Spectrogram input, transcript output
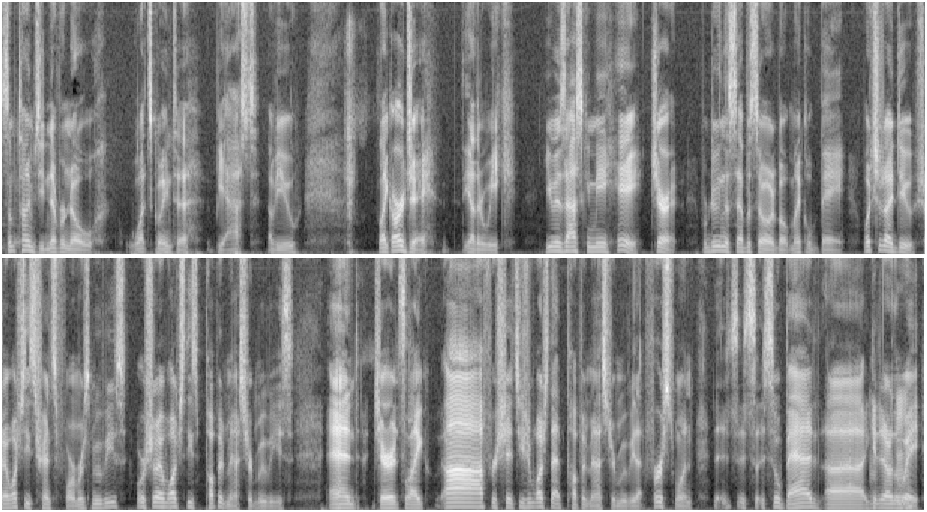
sometimes you never know what's going to be asked of you. Like RJ the other week, he was asking me, Hey, Jared, we're doing this episode about Michael Bay. What should I do? Should I watch these Transformers movies or should I watch these Puppet Master movies? And Jared's like, ah, for shits, you should watch that Puppet Master movie, that first one. It's, it's, it's so bad. Uh, get it out of the Mm-hmm. way.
